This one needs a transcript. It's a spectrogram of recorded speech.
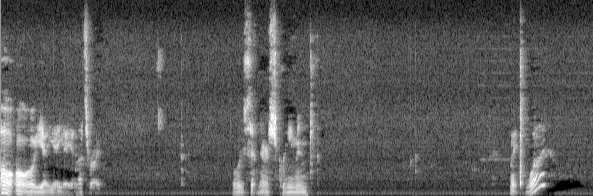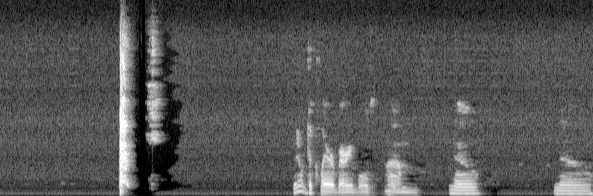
oh, oh, oh, yeah, yeah, yeah, yeah, that's right. Always sitting there screaming. Wait, what? we don't declare variables. Um, no. No.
